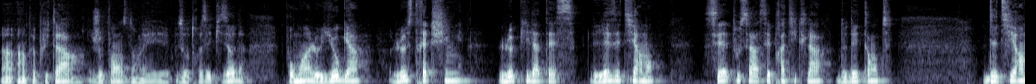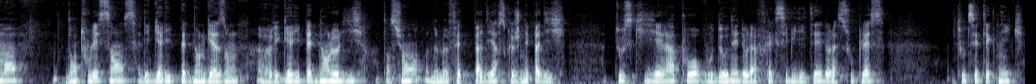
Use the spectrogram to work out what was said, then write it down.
un, peu plus tard, je pense, dans les autres épisodes. Pour moi, le yoga, le stretching, le pilates, les étirements, c'est tout ça, ces pratiques-là de détente, d'étirement dans tous les sens, les galipettes dans le gazon, euh, les galipettes dans le lit. Attention, ne me faites pas dire ce que je n'ai pas dit tout ce qui est là pour vous donner de la flexibilité, de la souplesse. Toutes ces techniques,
